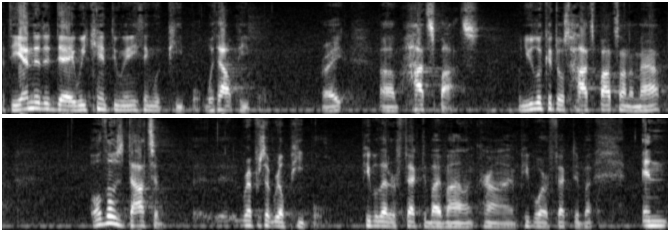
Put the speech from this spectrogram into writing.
At the end of the day, we can't do anything with people without people, right? Um, hotspots. When you look at those hotspots on a map, all those dots are, represent real people. People that are affected by violent crime. People are affected by, and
